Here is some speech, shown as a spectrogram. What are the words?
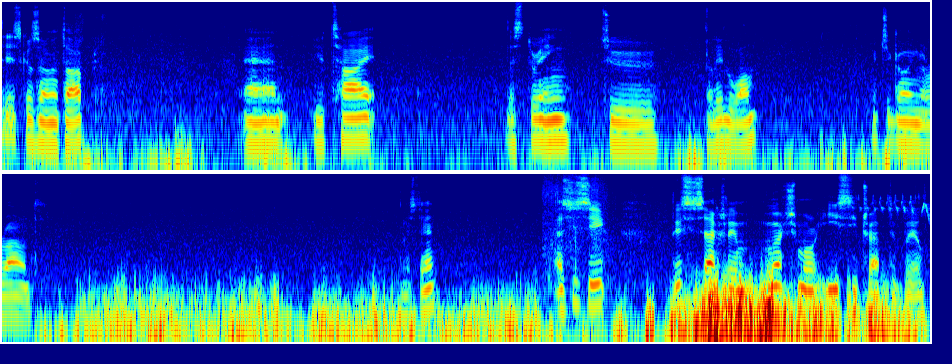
This goes on the top, and you tie the string to the little one, which is going around. Understand? As you see, this is actually a much more easy trap to build.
